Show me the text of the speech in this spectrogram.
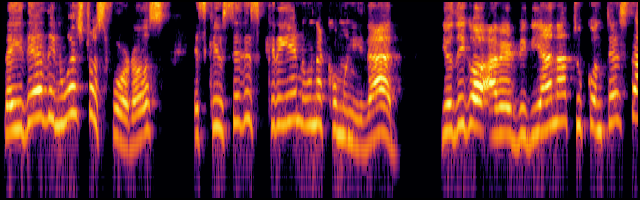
La idea de nuestros foros es que ustedes creen una comunidad. Yo digo, a ver, Viviana, tú contesta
